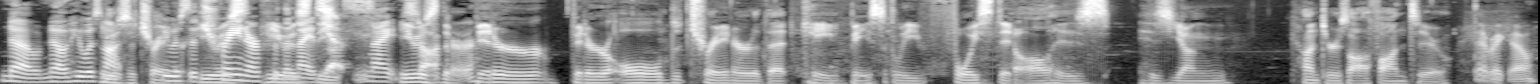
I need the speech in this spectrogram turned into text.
No, no, he was He not. was a trainer. He was the He trainer he for the was Night, the- night He was Stalker. the bitter, bitter old trainer that Cayde basically foisted all his his young hunters off onto. there we go.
